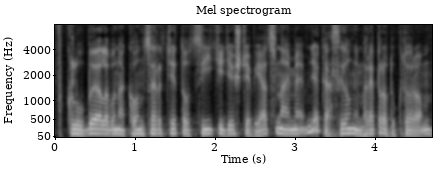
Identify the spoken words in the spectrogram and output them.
V klube alebo na koncerte to cítiť ešte viac, najmä vďaka silným reproduktorom.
